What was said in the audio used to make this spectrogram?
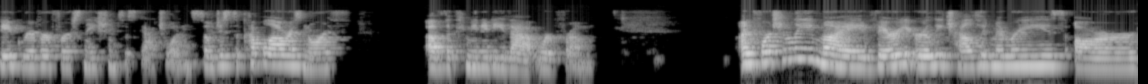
Big River First Nation, Saskatchewan. So just a couple hours north of the community that we're from. Unfortunately, my very early childhood memories are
